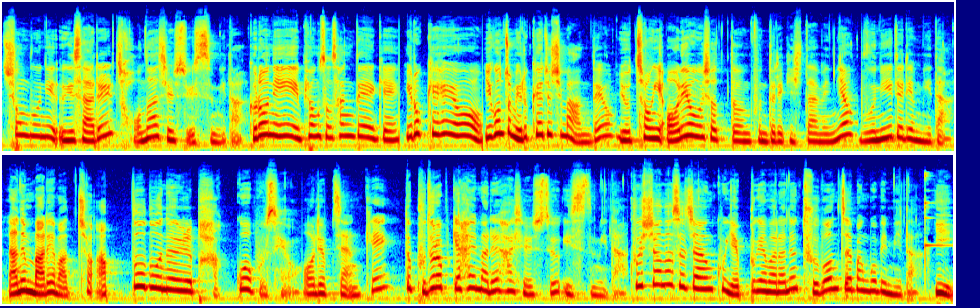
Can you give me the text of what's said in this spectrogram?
충분히 의사를 전하실 수 있습니다. 그러니 평소 상대에게 이렇게 해요. 이건 좀 이렇게 해주시면 안 돼요? 요청이 어려우셨던 분들이 계시다면요. 문의드립니다. 라는 말에 맞춰 앞부분을 바꿔보세요. 어렵지 않게 또 부드럽게 할 말을 하실 수 있습니다. 쿠션을 쓰지 않고 예쁘게 말하는 두 번째 방법입니다. 2.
